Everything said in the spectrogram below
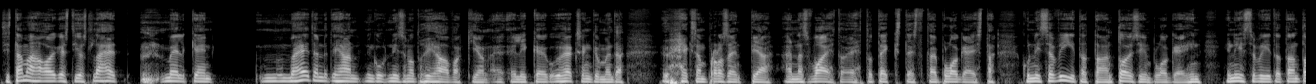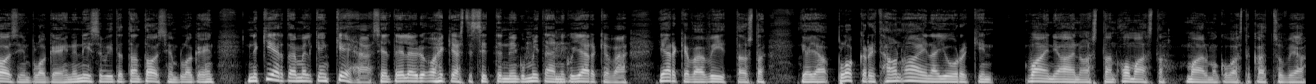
Siis tämähän oikeasti, jos lähdet melkein mä heitän nyt ihan niin, kuin niin sanotun hihavakion, eli 99 prosenttia NS-vaihtoehtoteksteistä tai blogeista, kun niissä viitataan toisiin blogeihin, ja niissä viitataan toisiin blogeihin, ja niissä viitataan toisiin blogeihin, niin ne kiertää melkein kehää. Sieltä ei löydy oikeasti sitten niin kuin mitään niin kuin järkevää, järkevää viittausta. Ja, ja blokkarithan on aina juurikin vain ja ainoastaan omasta maailmankuvasta katsovia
